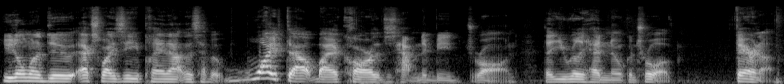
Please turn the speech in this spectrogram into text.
You don't want to do XYZ, plan out, and just have it wiped out by a card that just happened to be drawn that you really had no control of. Fair enough.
